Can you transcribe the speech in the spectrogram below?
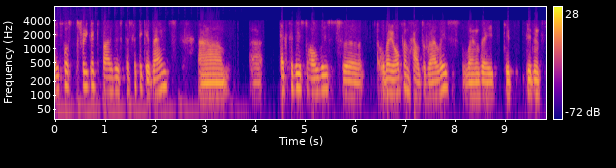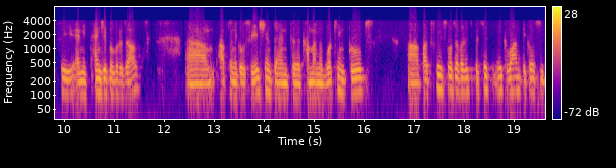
It was triggered by the specific events. Um, uh, activists always, uh, very often held rallies when they did, not see any tangible results um, after negotiations and uh, common working groups. Uh, but this was a very specific one because it,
